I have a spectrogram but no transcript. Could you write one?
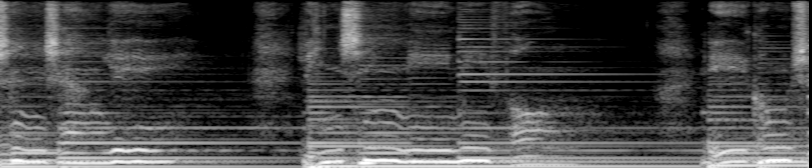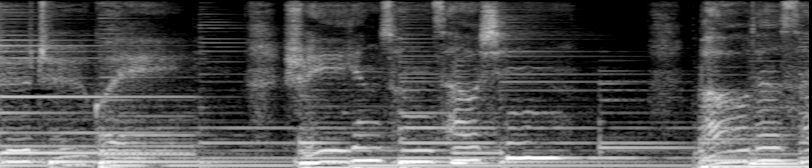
身相依，临行密密缝，意恐迟迟归。谁言寸草心，报得三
